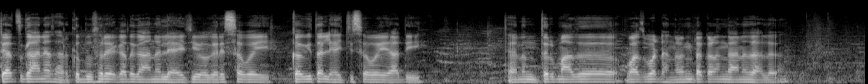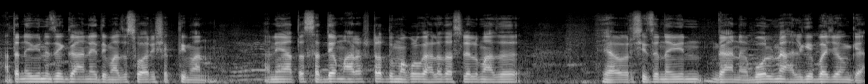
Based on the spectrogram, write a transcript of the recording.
त्याच गाण्यासारखं दुसरं एखादं गाणं लिहायची वगैरे सवय कविता लिहायची सवय आधी. त्यानंतर माझं वाजवा ढंगळंग टकळंग गाणं झालं. आता नवीनच एक गाणं आहे ते माझं स्वारी शक्तिमान. आणि आता सध्या महाराष्ट्रात धुमाकूळ घालत असलेलं माझं ह्या वर्षीचं नवीन गाणं बोल मी हलगे बजावून घ्या.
